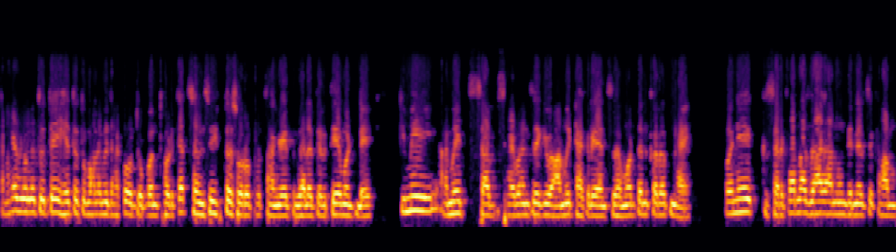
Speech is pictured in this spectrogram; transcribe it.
काय बोलत होते हे तर तुम्हाला मी दाखवतो पण थोडक्यात संक्षिप्त स्वरूपात सांगायचं झालं तर ते म्हटले की मी अमित साहेब साहेबांचं किंवा अमित ठाकरे यांचं समर्थन करत नाही. पण एक सरकारला जाग आणून देण्याचं काम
